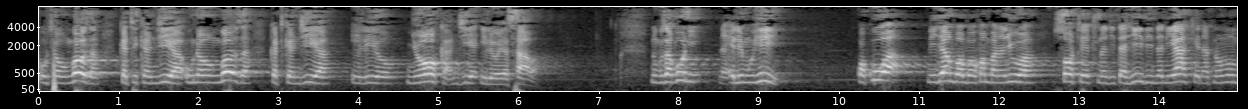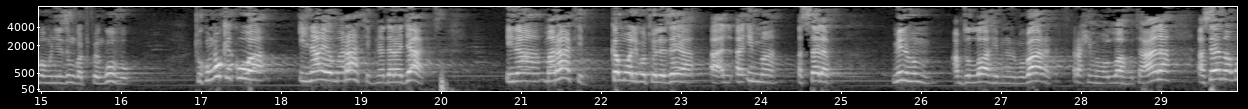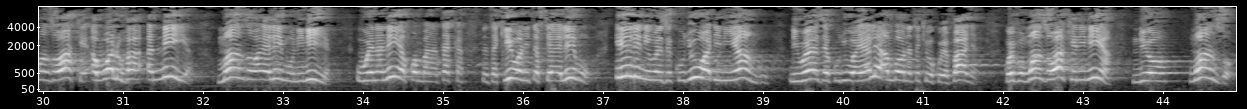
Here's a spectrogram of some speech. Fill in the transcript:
utaongoza katika njia unaongoza katika njia iliyonyooka njia iliyo ya sawa. Ndugu zanguni na elimu hii kwa kuwa ni jambo ambalo kwamba najua sote tunajitahidi ndani yake na tunamwomba Mwenyezi Mungu atupe nguvu tukumbuke kuwa inayo maratib na darajat. Ina maratib kama walivyotuelezea al-aimma عبد الله بن المبارك رحمه الله تعالى. asema mwanzo wake awaluha an-niyya mwanzo wa elimu ni nia uwe na nia kwamba natakiwa nitafute elimu. Ili niweze kujua dini yangu niweze kujua yale ambayo natakiwa kuyafanya. Kwa hivyo mwanzo wake ni nia ndio mwanzo.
